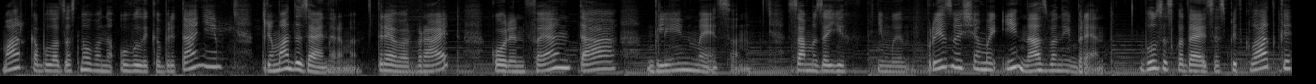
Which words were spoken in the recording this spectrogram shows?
Марка була заснована у Великобританії трьома дизайнерами: Тревор Врайт, Колін Фен та Глін Мейсон. Саме за їхніми прізвищами і названий бренд. Блуза складається з підкладки,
